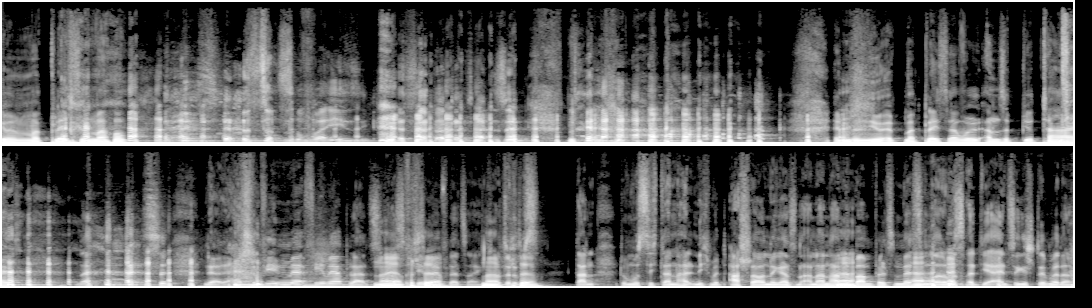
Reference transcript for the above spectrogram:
you in my place in my home. das ist doch super easy. Das total Sinn. And when you're at my place, I will unzip your ties. ja, da hast du viel mehr, viel mehr Platz. Naja, hast du viel mehr Platz eigentlich. Na, also dann, du musst dich dann halt nicht mit Ascher und den ganzen anderen Hannebampels messen, sondern du bist halt die einzige Stimme dann.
